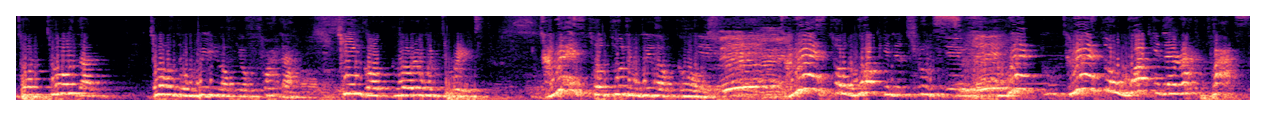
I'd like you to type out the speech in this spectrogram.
But those that does the will of your Father, King of glory, we pray. Grace to do the will of God. Grace to walk in the truth. Grace to walk in the right path.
